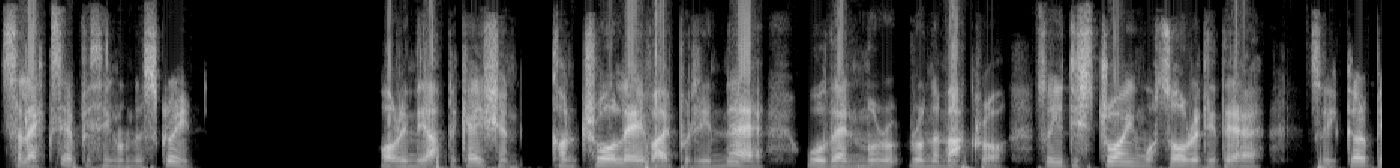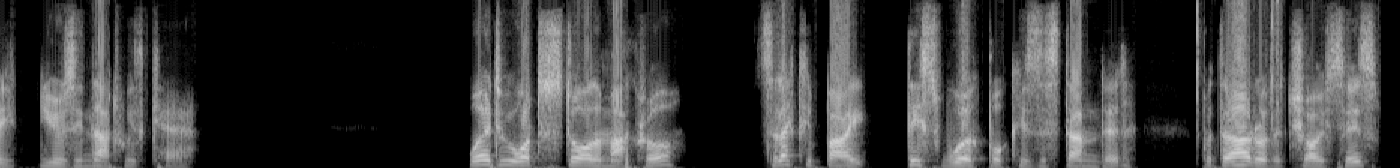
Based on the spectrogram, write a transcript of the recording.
selects everything on the screen. Or in the application, Control A, if I put it in there, will then run the macro. So you're destroying what's already there. So you've got to be using that with care. Where do we want to store the macro? Selected by this workbook is the standard, but there are other choices.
